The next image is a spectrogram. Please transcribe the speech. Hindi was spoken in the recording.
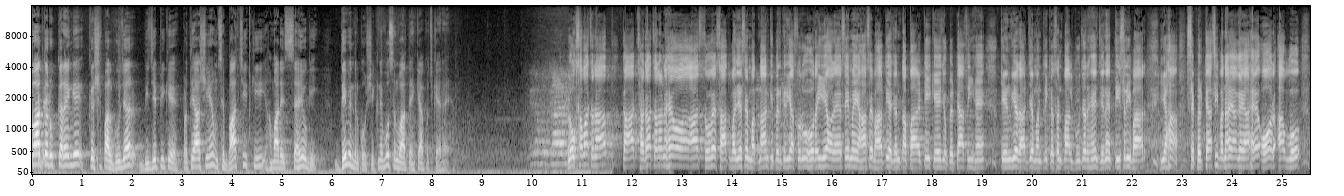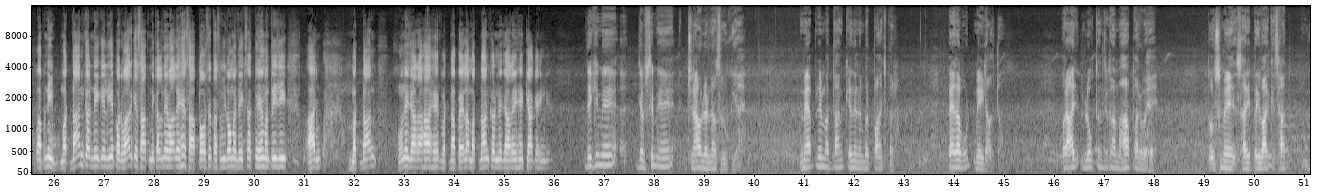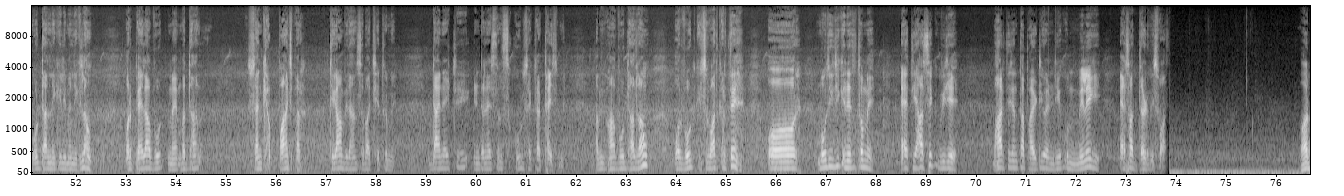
धन्यवाद का रुख करेंगे कृष्णपाल गुजर बीजेपी के प्रत्याशी हैं, उनसे बातचीत की हमारे सहयोगी देवेंद्र कौशिक ने, वो सुनवाते हैं, क्या कुछ कह रहे हैं। लोकसभा चुनाव का आज छठा चरण है और आज सुबह सात बजे से मतदान की प्रक्रिया शुरू हो रही है और ऐसे में यहाँ से भारतीय जनता पार्टी के जो प्रत्याशी हैं, केंद्रीय राज्य मंत्री कृष्णपाल गुर्जर हैं, जिन्हें तीसरी बार यहाँ से प्रत्याशी बनाया गया है और अब वो अपनी मतदान करने के लिए परिवार के साथ निकलने वाले हैं। साफ़ तौर से तस्वीरों में देख सकते हैं मंत्री जी, आज मतदान होने जा रहा है मतदान पहला मतदान करने जा रहे हैं, क्या कहेंगे? देखिए, मैं जब से मैं चुनाव लड़ना शुरू किया है मैं अपने मतदान केंद्र नंबर पाँच पर पहला वोट मैं ही डालता हूँ। और आज लोकतंत्र का महापर्व है तो उसमें सारे परिवार के साथ वोट डालने के लिए मैं निकला हूँ और पहला वोट मैं मतदान संख्या पाँच पर तिगाम विधानसभा क्षेत्र में डायनेट्री इंटरनेशनल स्कूल सेक्टर अट्ठाईस में। अभी वहाँ वोट डाल रहा हूँ और वोट की शुरुआत करते हैं और मोदी जी के नेतृत्व में ऐतिहासिक विजय भारतीय जनता पार्टी और एनडीए को मिलेगी ऐसा दृढ़ विश्वास।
